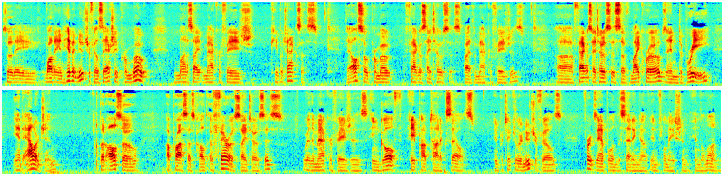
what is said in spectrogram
So they, while they inhibit neutrophils, they actually promote monocyte macrophage chemotaxis. They also promote phagocytosis by the macrophages, uh, phagocytosis of microbes and debris and allergen, but also a process called efferocytosis, where the macrophages engulf apoptotic cells, in particular neutrophils, for example, in the setting of inflammation in the lung.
